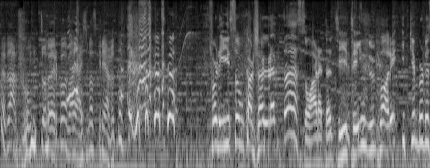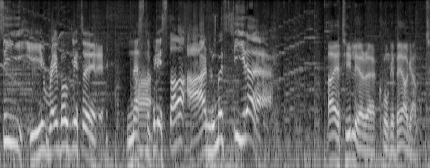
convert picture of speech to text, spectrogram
Det er vondt å høre på. Det er jeg som har skrevet det. For de som kanskje har glemt det, så er dette ti ting du bare ikke burde si i Rainbow Glitter. Neste ah. på lista er nummer fire. Jeg er tidligere KGB-agent.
